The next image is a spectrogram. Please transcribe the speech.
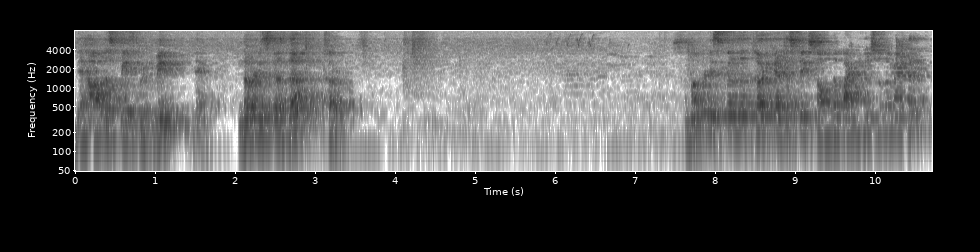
they have the space between them now we'll discuss the third So now we discuss the third characteristics of the particles of the matter.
